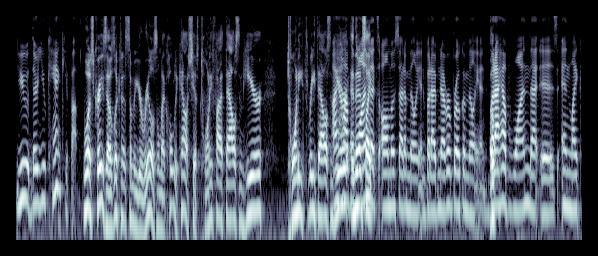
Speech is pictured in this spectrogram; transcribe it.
you there you can't keep up well, it's crazy. I was looking at some of your reels. I'm like, holy cow, she has twenty five thousand here, twenty three thousand I here, have and then one it's like, that's almost at a million, but I've never broke a million. But Oh. I have one that is, and like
